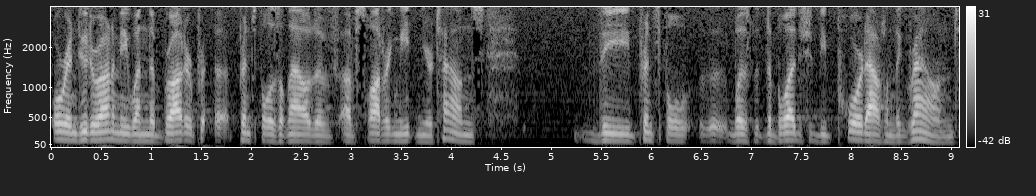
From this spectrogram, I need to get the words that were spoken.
or in Deuteronomy, when the broader pr- uh, principle is allowed of, of slaughtering meat in your towns, the principle uh, was that the blood should be poured out on the ground.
